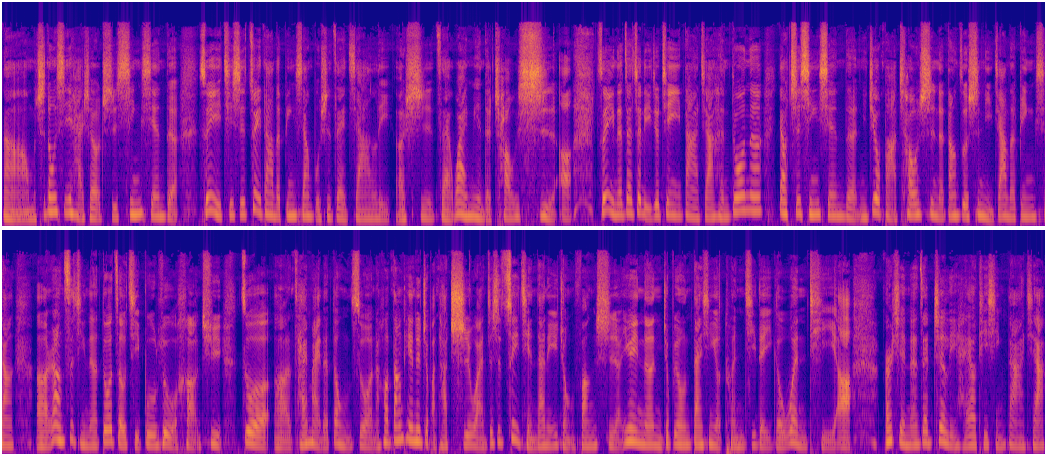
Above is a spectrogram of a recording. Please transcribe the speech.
那我们吃东西还是要吃新鲜的，所以其实最大的冰箱不是在家里，而是在外面的超市啊。所以呢，在这里就建议大家，很多呢要吃新鲜的，你就把超市呢当做是你家的冰箱。呃，让自己呢多走几步路哈，去做呃采买的动作，然后当天呢就把它吃完，这是是最简单的一种方式。因为呢，你就不用担心有囤积的一个问题啊。而且呢，在这里还要提醒大家，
